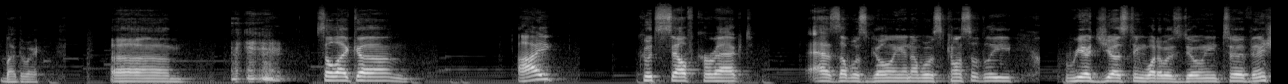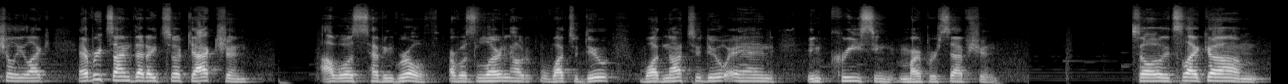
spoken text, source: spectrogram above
by the way. Um, so, like, um, I could self correct as I was going, and I was constantly readjusting what I was doing to eventually, like, every time that I took action, I was having growth. I was learning how to, what to do, what not to do, and increasing my perception. So it's like um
